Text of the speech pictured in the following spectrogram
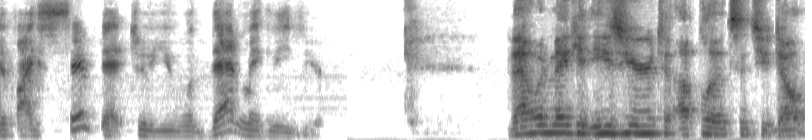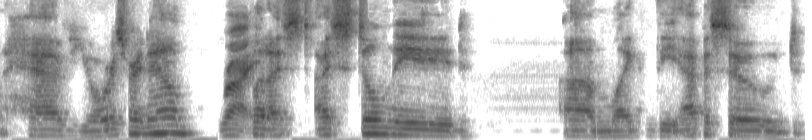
if I sent that to you, would that make it easier? That would make it easier to upload since you don't have yours right now. Right. But I, I still need um, like the episode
